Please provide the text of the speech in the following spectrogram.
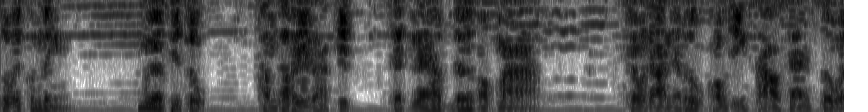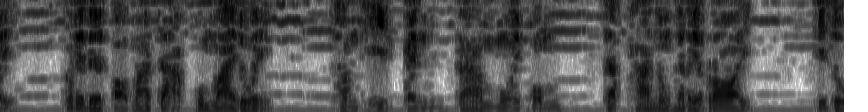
สวยคนหนึ่ง เมื่อพิสุทำสรีระกิจเสร็จแล้วเดินออกมา เทวดาในรูปของหญิงสาวแสนสวย ก็ได้เดินออกมาจากพุ่มไม้ด้วยทำทีเป็นกล้ามมวยผม จัดผ้านุ่งให้เรียบร้อยพิสุ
